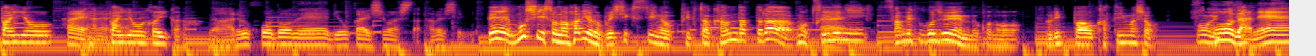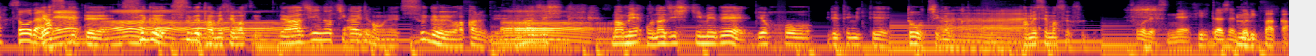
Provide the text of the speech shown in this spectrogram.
杯用、はいはい、はい。一杯用がいいかな。なるほどね。了解しました。試してみよで、もしそのハリオの V60 のフィルター買うんだったら、もうついでに350円のこのドリッパーを買ってみましょう。そうだね。そうだね。安くて、すぐ、すぐ試せますよ。で、味の違いとかもね、すぐわかるんで、同じじ豆、同じ引き目で両方入れてみて、どう違うかはい試せますよ、すぐ。そうですね。フィルターじゃドリッパーか。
